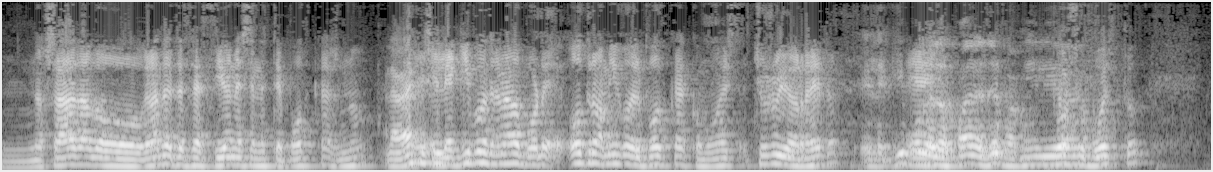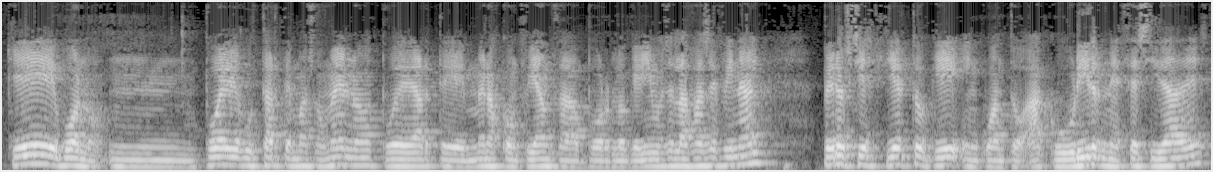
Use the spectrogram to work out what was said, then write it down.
nos ha dado grandes decepciones en este podcast, ¿no? La verdad es que El sí. equipo entrenado por otro amigo del podcast como es Chus Herrero. El equipo Eh, de los padres de familia. Por supuesto. Que, bueno, mm, puede gustarte más o menos, puede darte menos confianza por lo que vimos en la fase final, pero sí es cierto que en cuanto a cubrir necesidades,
